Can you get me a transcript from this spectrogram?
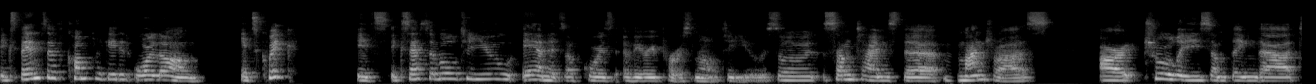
expensive complicated or long. It's quick it's accessible to you and it's of course very personal to you. So sometimes the mantras are truly something that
